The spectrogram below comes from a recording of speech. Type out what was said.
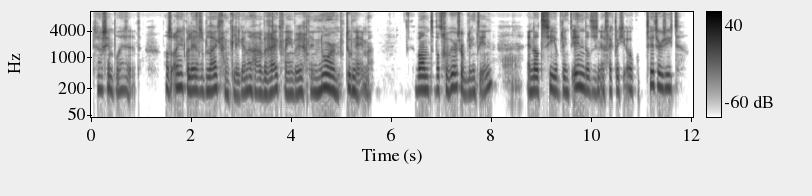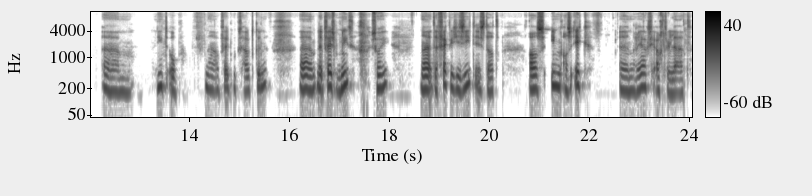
Zo simpel is het. Als al je collega's op like gaan klikken, dan gaat het bereik van je bericht enorm toenemen. Want wat gebeurt er op LinkedIn? En dat zie je op LinkedIn, dat is een effect dat je ook op Twitter ziet. Ehm, niet op, nou, op Facebook zou het kunnen. Uh, nee, Facebook niet, sorry. Uh, het effect dat je ziet is dat als, als ik een reactie achterlaat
